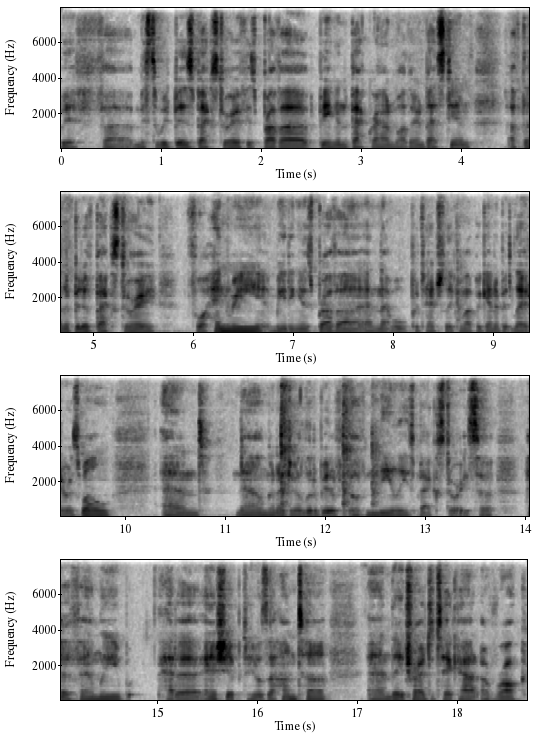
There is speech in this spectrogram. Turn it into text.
with uh, Mr. Whitbeer's backstory of his brother being in the background while they're in Bastion. I've done a bit of backstory for Henry meeting his brother, and that will potentially come up again a bit later as well. And now I'm going to do a little bit of, of Neely's backstory. So her family had an airship. He was a hunter, and they tried to take out a roc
